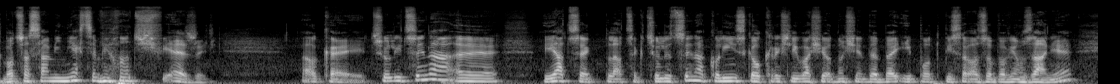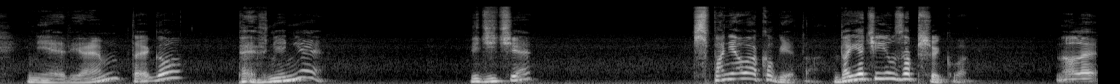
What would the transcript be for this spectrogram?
bo czasami nie chcę ją odświeżyć. Okej, okay. Czulicyna, e, Jacek Placek, czy Lucyna Kolińska określiła się odnośnie DB i podpisała zobowiązanie? Nie wiem tego. Pewnie nie. Widzicie? Wspaniała kobieta. Dajecie ją za przykład. No ale.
